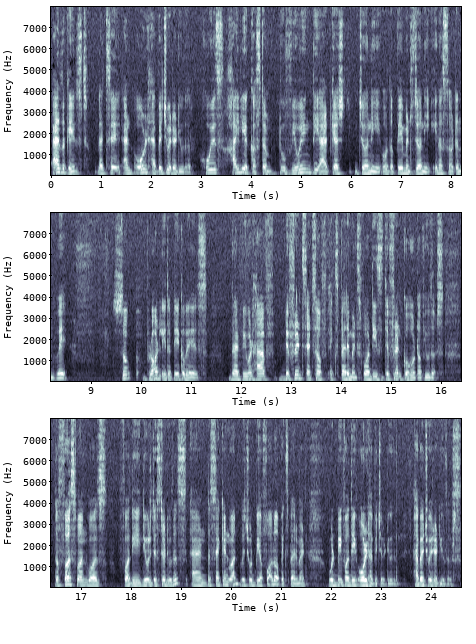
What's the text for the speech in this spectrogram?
As against, let's say, an old habituated user who is highly accustomed to viewing the add cash journey or the payments journey in a certain way. So, broadly, the takeaway is that we would have different sets of experiments for these different cohort of users. The first one was for the new registered users, and the second one, which would be a follow up experiment, would be for the old habituated users habituated users.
